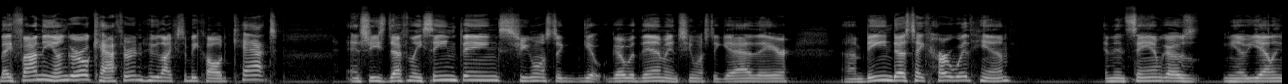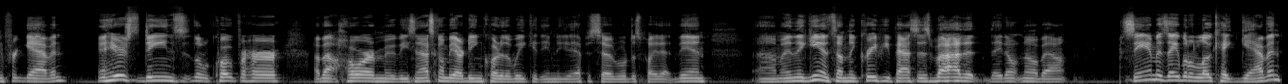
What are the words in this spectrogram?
They find the young girl, Catherine, who likes to be called Cat, and she's definitely seen things. She wants to get go with them, and she wants to get out of there. Um, Dean does take her with him, and then Sam goes, you know, yelling for Gavin. And here's Dean's little quote for her about horror movies, and that's going to be our Dean quote of the week at the end of the episode. We'll just play that then. Um, and again, something creepy passes by that they don't know about. Sam is able to locate Gavin.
